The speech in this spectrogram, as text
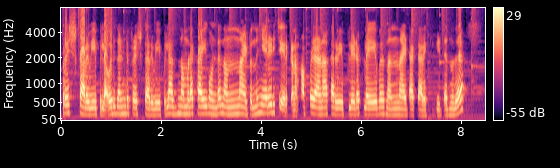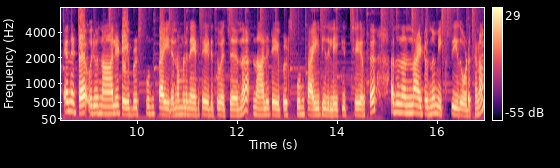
ഫ്രഷ് കറിവേപ്പില ഒരു തണ്ട് ഫ്രഷ് കറിവേപ്പില അത് നമ്മുടെ കൈ കൊണ്ട് നന്നായിട്ടൊന്ന് ഞെരടി ചേർക്കണം. അപ്പോഴാണ് ആ കറിവേപ്പിലയുടെ ഫ്ലേവർ നന്നായിട്ട് ആ കറിക്ക് കിട്ടുന്നത്. എന്നിട്ട് ഒരു നാല് ടേബിൾ സ്പൂൺ തൈര് നമ്മൾ നേരത്തെ എടുത്തു വെച്ചതെന്ന് നാല് ടേബിൾ സ്പൂൺ തൈര് ഇതിലേക്ക് ചേർത്ത് അത് നന്നായിട്ടൊന്ന് മിക്സ് ചെയ്ത് കൊടുക്കണം.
